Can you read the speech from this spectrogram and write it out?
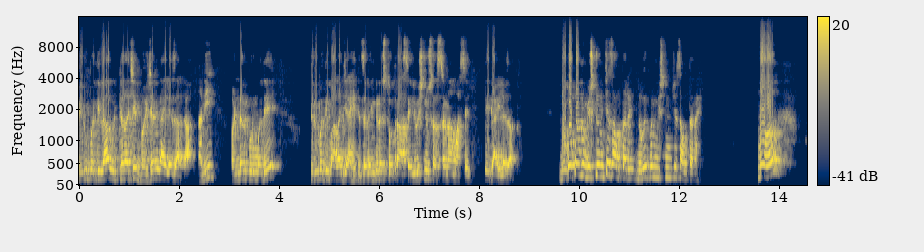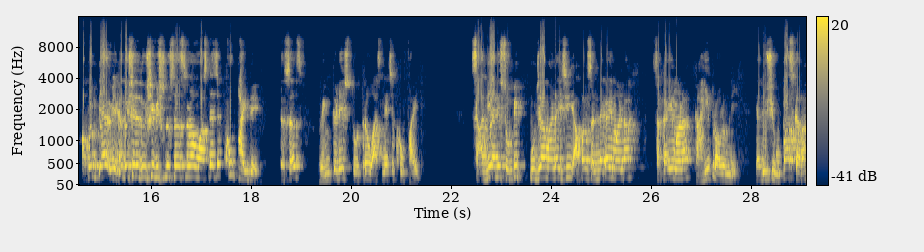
तिरुपतीला विठ्ठलाचे भजन गायले जातात. आणि पंढरपूरमध्ये तिरुपती बालाजी आहे त्याचं व्यंकट स्तोत्र असेल विष्णू सहस्रनाम असेल ते गायलं जातं. दोघं पण विष्णूंचेच अवतार आहे दोघे पण विष्णूंचेच अवतार आहे मग आपण त्या एकादशीच्या दिवशी विष्णू सहस्रनाम वाचण्याचे खूप फायदे. तसंच व्यंकटेश स्तोत्र वाचण्याचे खूप फायदे. साधी आणि सोपी पूजा मांडायची आपण संध्याकाळी मांडा सकाळी मांडा काही प्रॉब्लेम नाही. त्या दिवशी उपास करा.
